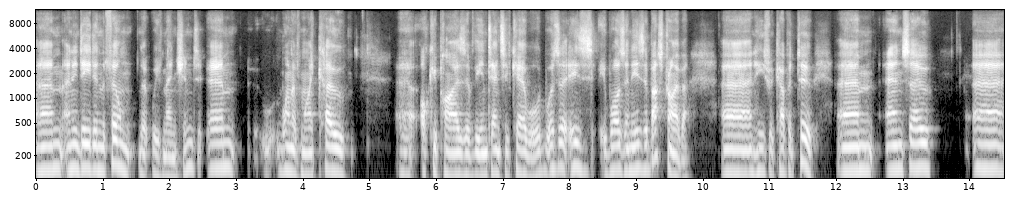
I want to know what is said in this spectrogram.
Um, and indeed, in the film that we've mentioned, um, one of my co uh, occupiers of the intensive care ward was a, is was and is a bus driver, uh, and he's recovered too. Um, and so, uh,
